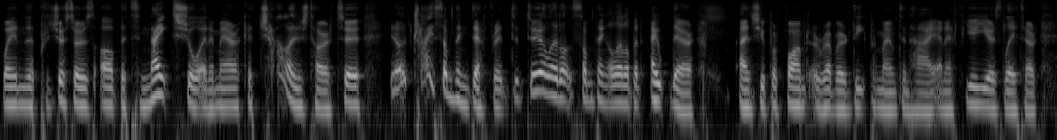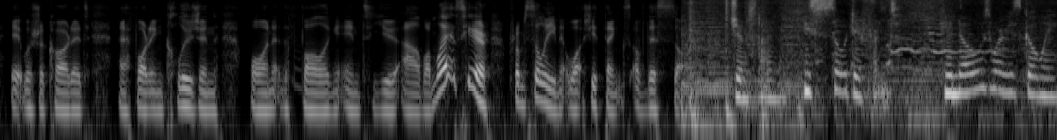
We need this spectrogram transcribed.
when the producers of The Tonight Show in America challenged her to, you know, try something different, to do a little something a little bit out there, and she performed River Deep Mountain High, and a few years later it was recorded uh, for inclusion on the Falling Into You album. Let's hear from Celine what she thinks of this song. Jim Steinman. He's so different. He knows where he's going,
